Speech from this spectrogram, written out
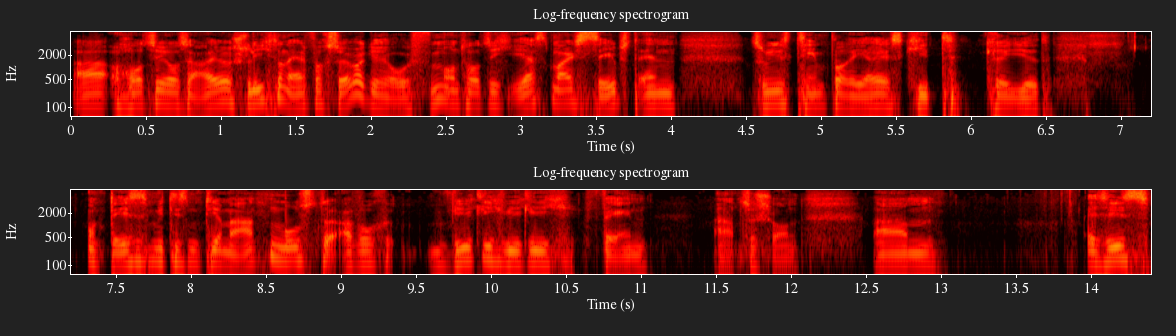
äh, hat sich Rosario schlicht und einfach selber geholfen und hat sich erstmals selbst ein zumindest temporäres Kit kreiert. und das ist mit diesem Diamantenmuster einfach wirklich, wirklich fein anzuschauen. Ähm, es ist,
